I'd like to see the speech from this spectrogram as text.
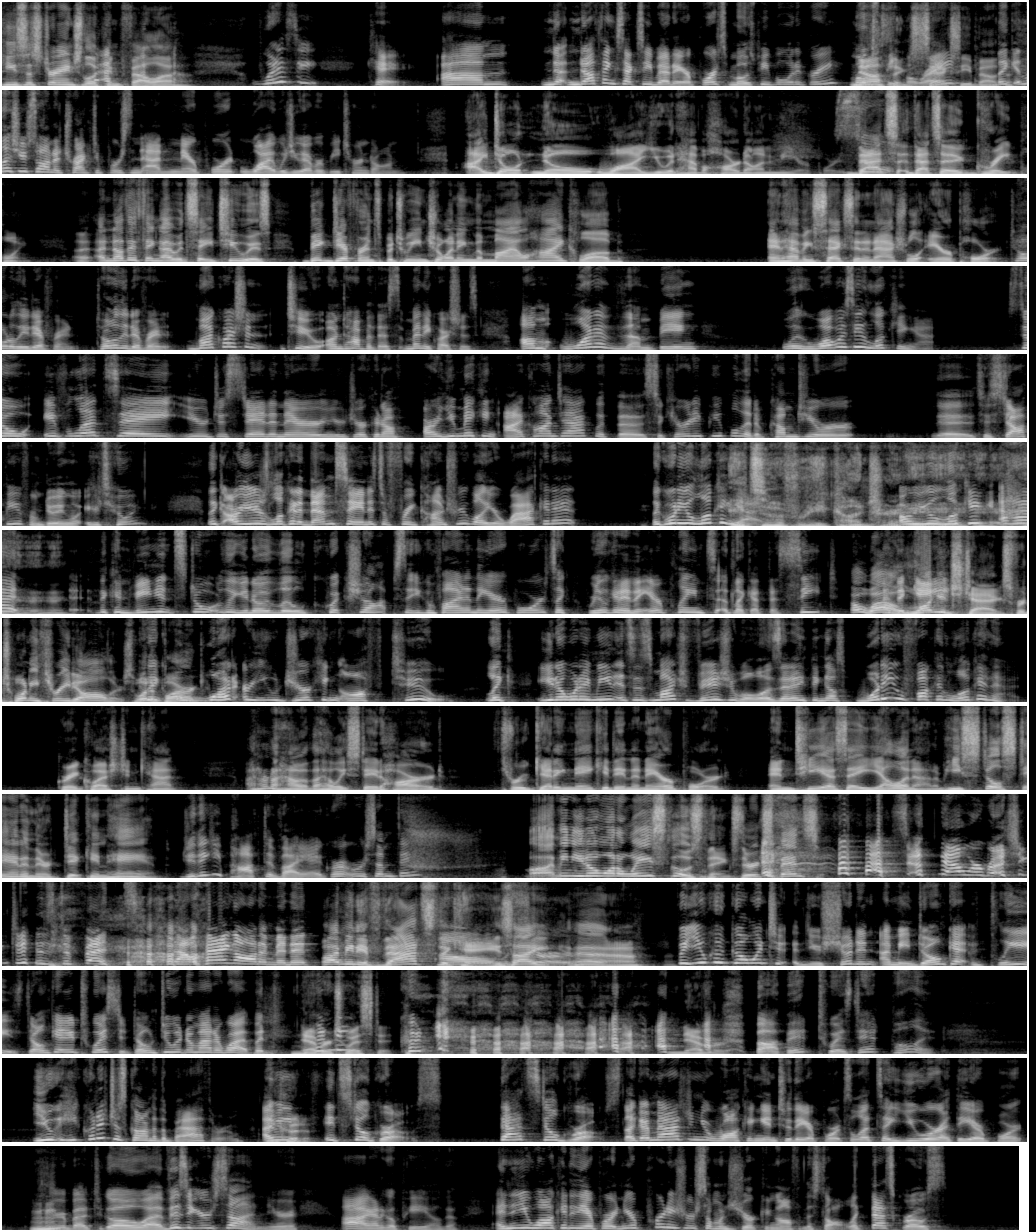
He's a strange looking fella. What is he? Okay. Um. No, nothing sexy about airports. Most people would agree. Most Nothing people, right? sexy about Like, them. unless you saw an attractive person at an airport, why would you ever be turned on? I don't know why you would have a hard on in the airport. that's that's a great point. Uh, another thing I would say too is big difference between joining the Mile High Club and having sex in an actual airport. Totally different. Totally different. My question too, on top of this, many questions. Um, one of them being, like, what was he looking at? So if let's say you're just standing there, and you're jerking off, are you making eye contact with the security people that have come to your uh, to stop you from doing what you're doing? Like, are you just looking at them saying it's a free country while you're whacking it? Like, what are you looking at? It's a free country. Are you looking at the convenience store, you know, the little quick shops that you can find in the airports? Like, we're looking at an airplane, like at the seat. Oh wow, the luggage gate. tags for twenty three dollars. What like, a bargain! What are you jerking off to? Like, you know what I mean? It's as much visual as anything else. What are you fucking looking at? Great question, Kat. I don't know how the hell he stayed hard through getting naked in an airport and TSA yelling at him. He's still standing there, dick in hand. Do you think he popped a Viagra or something? Well, I mean, you don't want to waste those things. They're expensive. so now we're rushing to his defense. now, hang on a minute. Well, I mean, if that's the Oh, case, sure. I. Uh, But you could go into. You shouldn't. I mean, don't get. Please, don't get it twisted. Don't do it no matter what. But Never twist it. Could never. bop it, twist it, pull it. You he could have just gone to the bathroom. I He mean, could've. it's still gross. That's still gross. Like imagine you're walking into the airport. So let's say you were at the airport. Mm-hmm. You're about to go uh, visit your son. You're ah, I gotta go pee. I'll go. And then you walk into the airport and you're pretty sure someone's jerking off in the stall. Like that's gross.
